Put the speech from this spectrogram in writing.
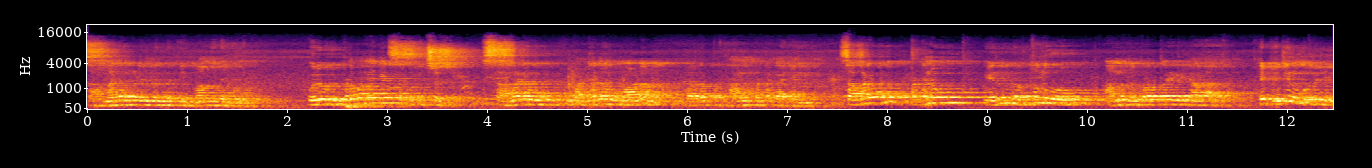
സമരങ്ങളിൽ നിന്ന് പിൻവാങ്ങി നിൽക്കുന്നു ഒരു വിപ്ലവകാരിയെ സംബന്ധിച്ച് സമരവും പഠനവുമാണ് വളരെ പ്രധാനപ്പെട്ട കാര്യം. സമരവും പഠനവും എന്ന് നിർത്തുന്നുവോ അന്ന് വിപ്ലവകാരി ഇല്ലാതാക്കി. കെപ്പിറ്റി നമ്പൂതിരി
